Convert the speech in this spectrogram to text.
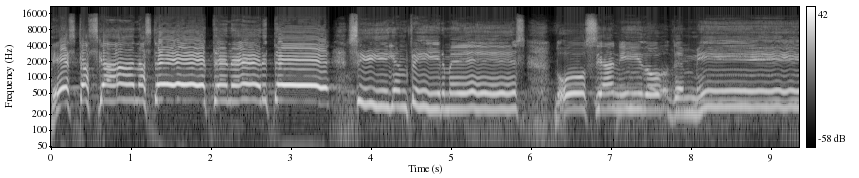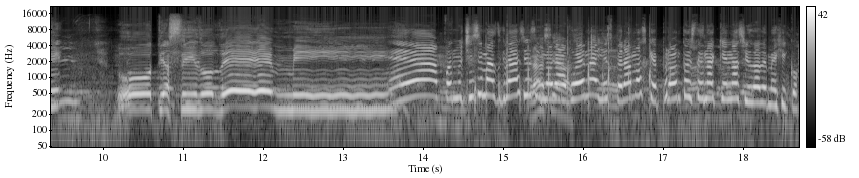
Estas ganas de tenerte siguen firmes, no se han ido de mí, no te has ido de mí. Pues muchísimas gracias, Gracias. enhorabuena y esperamos que pronto estén aquí en la Ciudad de México.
